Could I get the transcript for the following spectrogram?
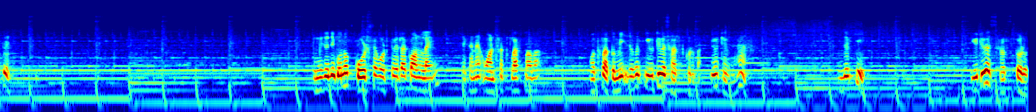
ওকে তুমি যদি কোনো কোর্সে ভর্তি হয়ে থাকো অনলাইন সেখানে ওয়ান শট ক্লাস পাবা, অথবা তুমি যখন ইউটিউবে সার্চ করবা, ইউটিউবে হ্যাঁ? দেখি ইউটিউবে সার্চ করো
